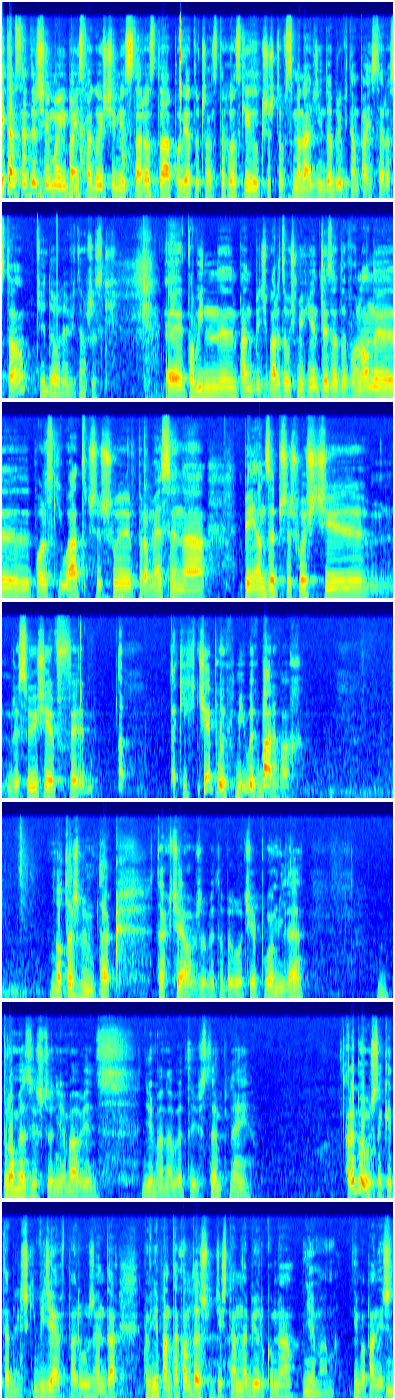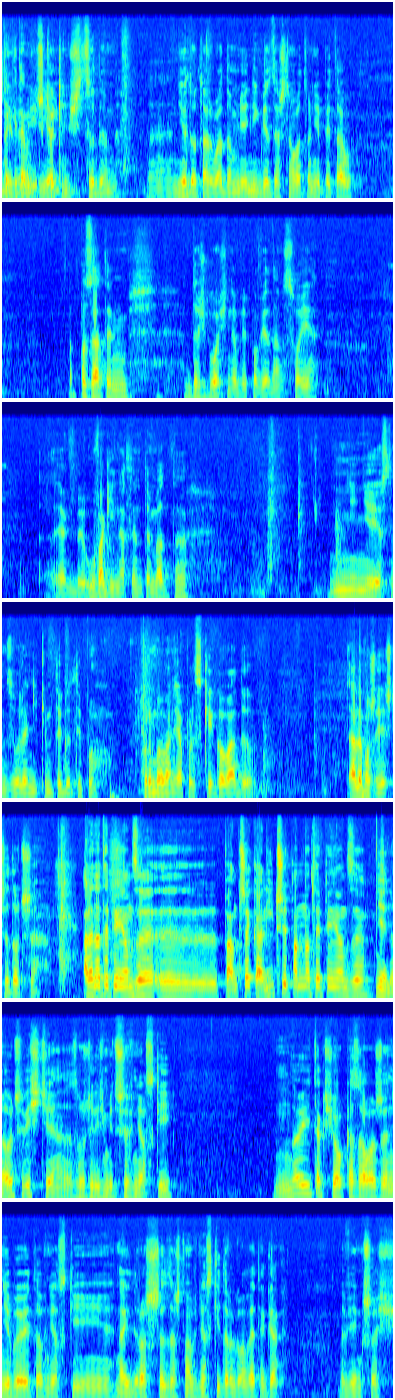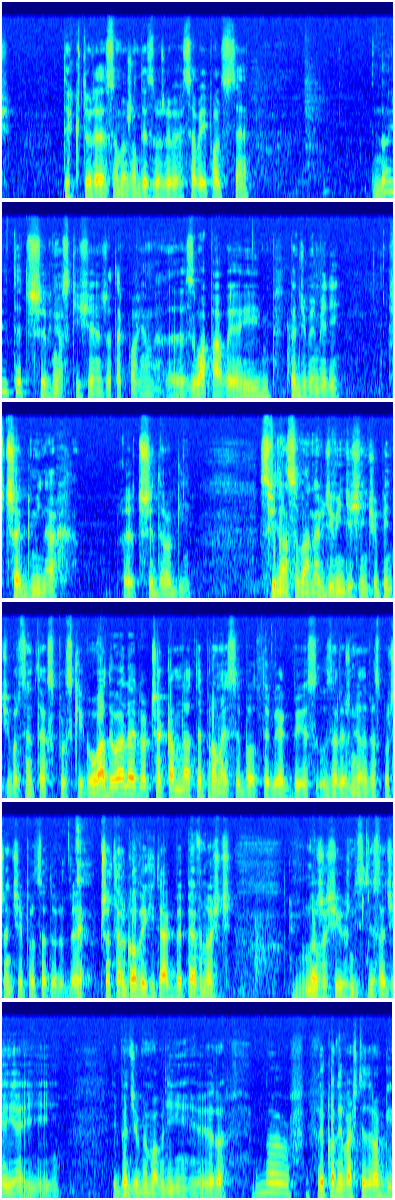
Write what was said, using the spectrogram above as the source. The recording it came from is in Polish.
Witam serdecznie. Moim Państwa gościem jest starosta powiatu częstochowskiego Krzysztof Smela. Dzień dobry, witam Państwa starosto. Dzień dobry, witam wszystkich. E, powinien Pan być bardzo uśmiechnięty, zadowolony. Polski Ład, przyszły promesy na pieniądze. Przyszłość e, rysuje się w no, takich ciepłych, miłych barwach. No też bym tak, tak chciał, żeby to było ciepło, mile. Promes jeszcze nie ma, więc nie ma nawet tej wstępnej. Ale były już takie tabliczki, widziałem w paru urzędach. Pewnie Pan taką też gdzieś tam na biurku ma. Nie mam. Nie ma Pan jeszcze Nie takiej wiem, tabliczki? jakimś cudem e, nie dotarła do mnie. Nikt mnie zresztą o to nie pytał. A poza tym dość głośno wypowiadam swoje jakby uwagi na ten temat. No, nie, nie jestem zwolennikiem tego typu formowania Polskiego Ładu, ale może jeszcze dotrze. Ale na te pieniądze y, Pan czeka, liczy Pan na te pieniądze? Nie, no oczywiście. Złożyliśmy trzy wnioski. No i tak się okazało, że nie były to wnioski najdroższe, zresztą wnioski drogowe, tak jak większość tych, które samorządy złożyły w całej Polsce. No i te trzy wnioski się, że tak powiem, złapały i będziemy mieli w trzech gminach e, trzy drogi sfinansowane w 95% z Polskiego Ładu, ale no, czekam na te promesy, bo od tego jakby jest uzależnione rozpoczęcie procedur przetargowych i tak jakby pewność, no, że się już nic nie zadzieje i, i, będziemy mogli ro- no, wykonywać te drogi.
